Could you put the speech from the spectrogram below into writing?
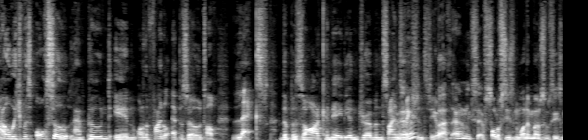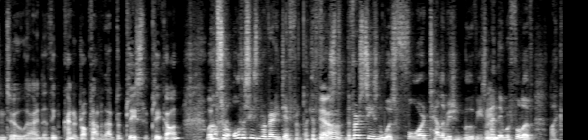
Oh, which was also lampooned in one of the final episodes of Lexx, the bizarre Canadian German science fiction series. I only all of season one and most of season two. I think kind of dropped out of that. But please, please go on. What- Also, all the seasons were very different. Like the first, Yeah. the first season was four television movies, hmm? and they were full of like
